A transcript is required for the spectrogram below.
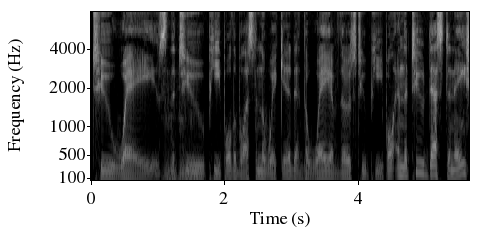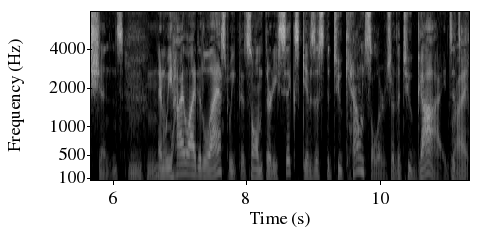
two ways, the two mm-hmm. people, the blessed and the wicked, and the way of those two people, and the two destinations. Mm-hmm. And we highlighted last week that Psalm 36 gives us the two counselors or the two guides. It's, Right.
